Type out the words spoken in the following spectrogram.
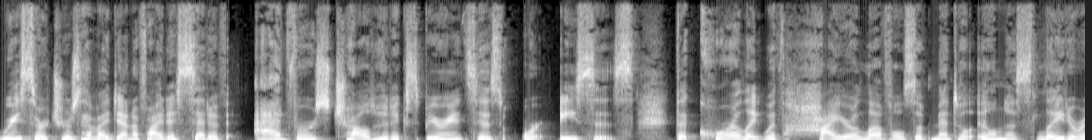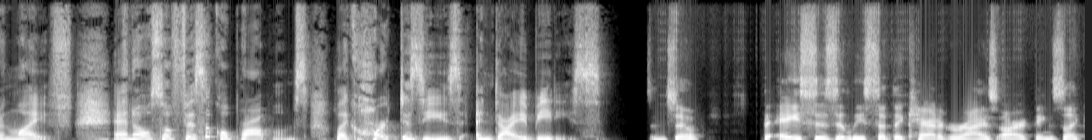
Researchers have identified a set of adverse childhood experiences, or ACEs, that correlate with higher levels of mental illness later in life, and also physical problems like heart disease and diabetes. And so the ACEs, at least that they categorize, are things like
